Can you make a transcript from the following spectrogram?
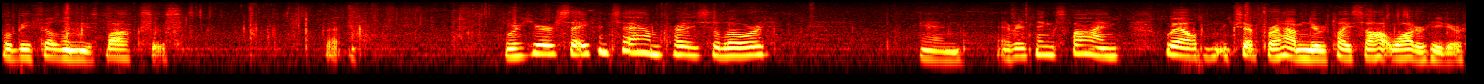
we'll be filling these boxes. But we're here safe and sound, praise the Lord. And everything's fine. Well, except for having to replace the hot water heater.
